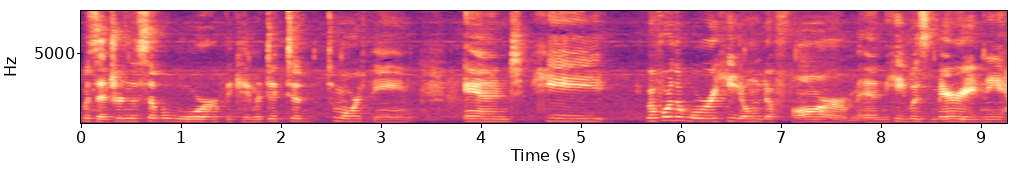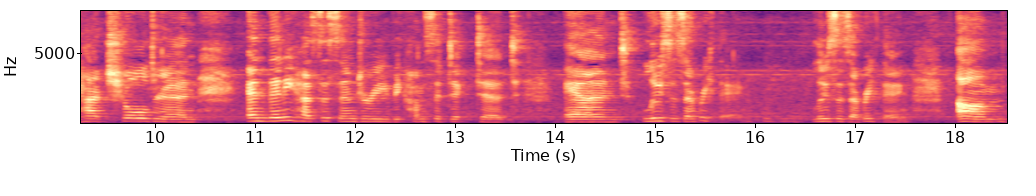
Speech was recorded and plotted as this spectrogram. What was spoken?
was injured in the Civil War, became addicted to morphine, and he, before the war, he owned a farm and he was married and he had children. And then he has this injury, becomes addicted, and loses everything. Mm-hmm. Loses everything. Um,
